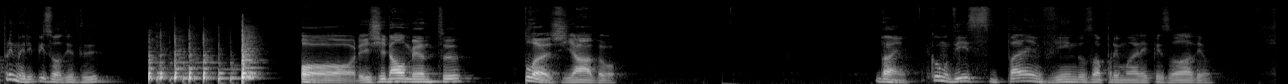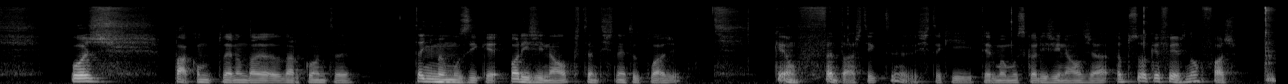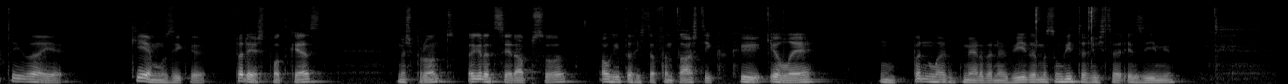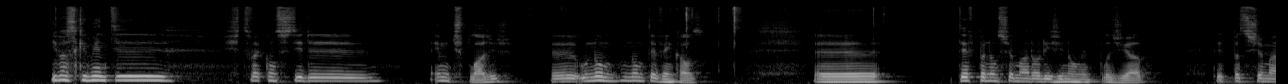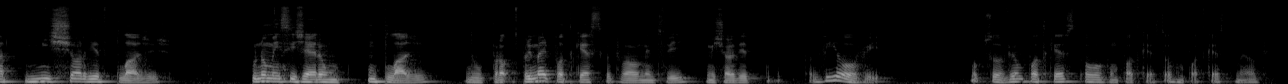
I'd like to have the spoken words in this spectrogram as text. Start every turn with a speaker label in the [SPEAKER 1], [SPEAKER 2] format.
[SPEAKER 1] Ao primeiro episódio de Originalmente Plagiado. Bem, como disse, bem-vindos ao primeiro episódio. Hoje, pá, como puderam dar, dar conta, tenho uma música original, portanto isto não é tudo plágio. Que é um fantástico, isto aqui, ter uma música original já. A pessoa que a fez não faz puta ideia que é a música para este podcast. Mas pronto, agradecer à pessoa, ao guitarrista fantástico que ele é, um paneleiro de merda na vida, mas um guitarrista exímio. E basicamente isto vai consistir uh, em muitos plágios. Uh, o, nome, o nome teve em causa. Uh, teve para não se chamar originalmente plagiado, teve para se chamar Michórdia de Plágios. O nome em si já era um, um plágio, do primeiro podcast que eu provavelmente vi, Michórdia. Vi ou ouvi? Uma pessoa vê um podcast ou ouve um podcast? Ouve um podcast, como é óbvio.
